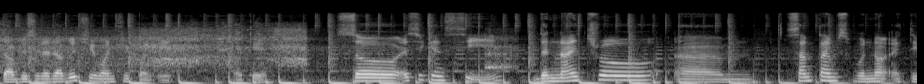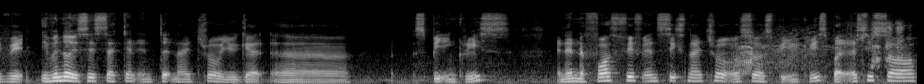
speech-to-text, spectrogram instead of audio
WCW 313.8. Okay. So as you can see, the nitro um, sometimes will not activate. Even though it says second and third nitro you get a speed increase. And then the fourth fifth and sixth nitro also speed increase. But as you saw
